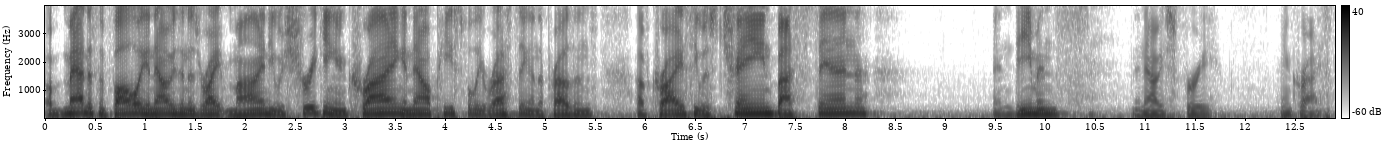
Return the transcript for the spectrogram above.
uh, madness and folly, and now he's in his right mind. He was shrieking and crying and now peacefully resting in the presence of Christ. He was chained by sin and demons, and now he's free in Christ.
